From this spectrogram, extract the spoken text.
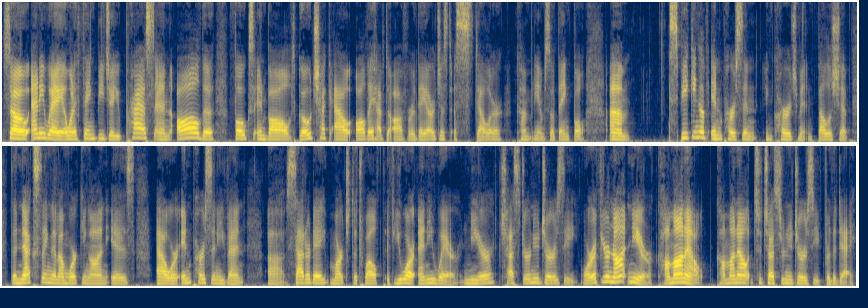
So, anyway, I want to thank BJU Press and all the folks involved. Go check out all they have to offer. They are just a stellar company. I'm so thankful. Um, Speaking of in person encouragement and fellowship, the next thing that I'm working on is our in person event uh, Saturday, March the 12th. If you are anywhere near Chester, New Jersey, or if you're not near, come on out. Come on out to Chester, New Jersey for the day.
